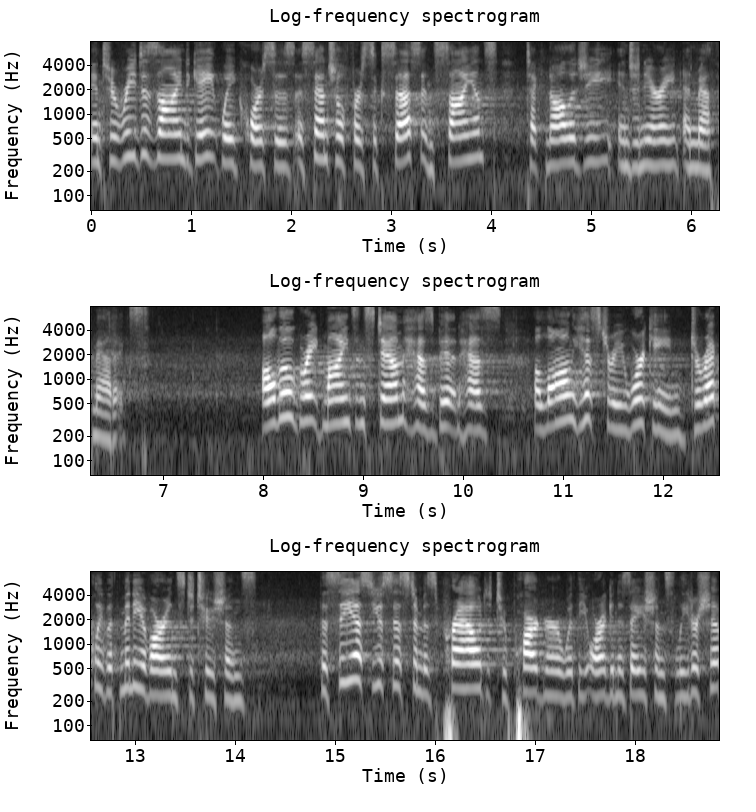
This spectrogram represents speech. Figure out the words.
into redesigned gateway courses essential for success in science, technology, engineering, and mathematics. Although Great Minds in STEM has, been, has a long history working directly with many of our institutions, the CSU system is proud to partner with the organization's leadership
